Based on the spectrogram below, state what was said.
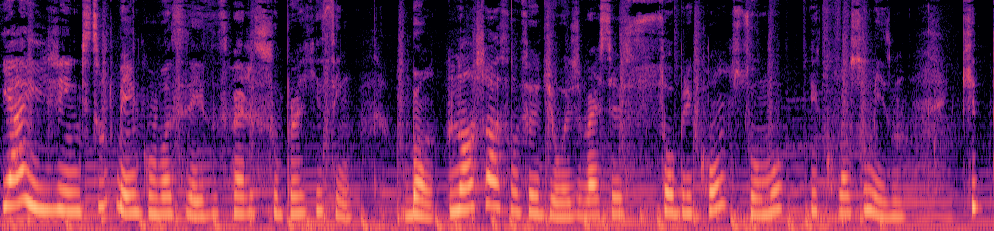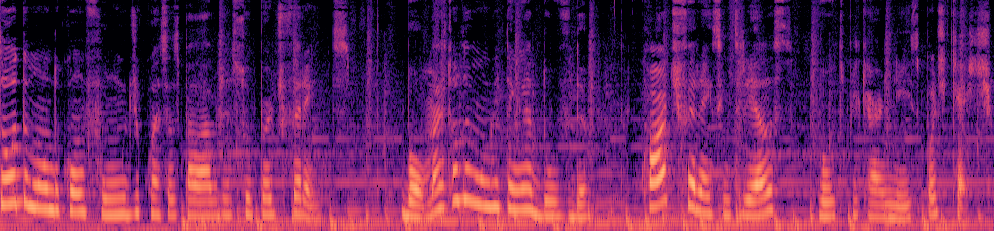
E aí, gente, tudo bem com vocês? Espero super que sim. Bom, nosso assunto de hoje vai ser sobre consumo e consumismo, que todo mundo confunde com essas palavras super diferentes. Bom, mas todo mundo tem a dúvida: qual a diferença entre elas? Vou explicar nesse podcast.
